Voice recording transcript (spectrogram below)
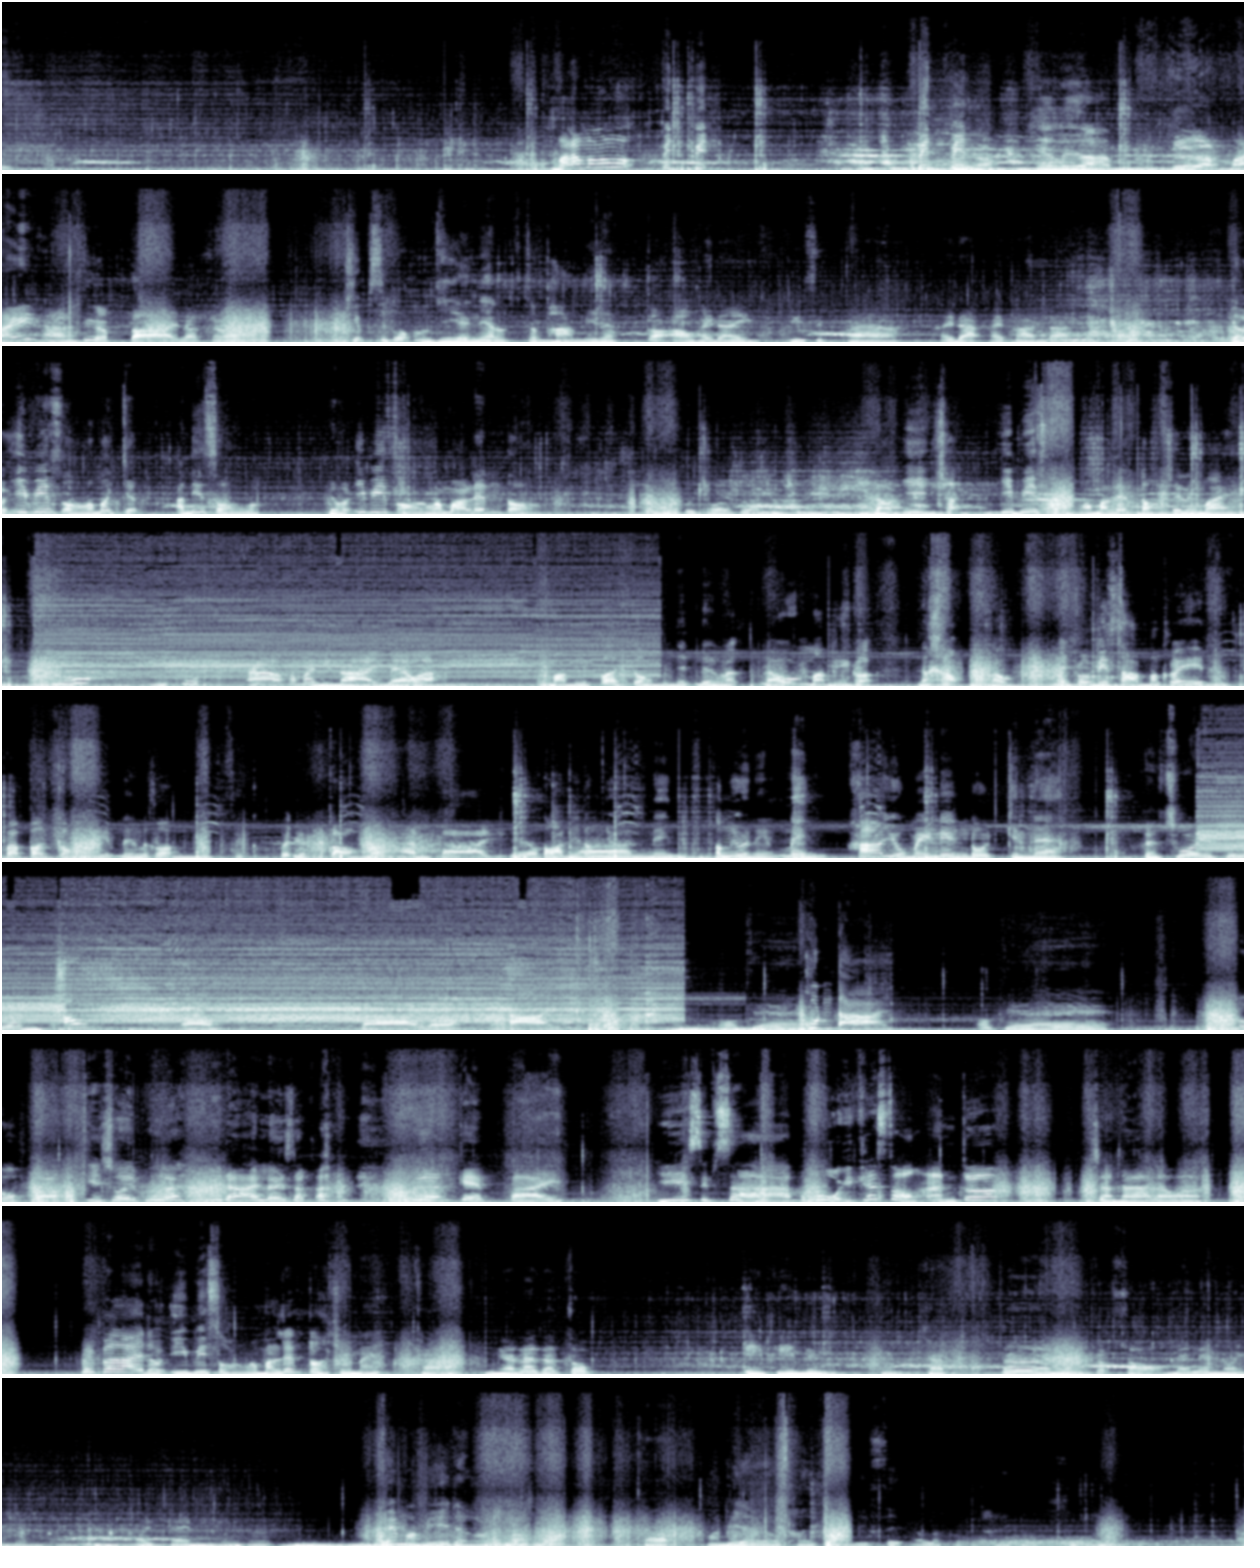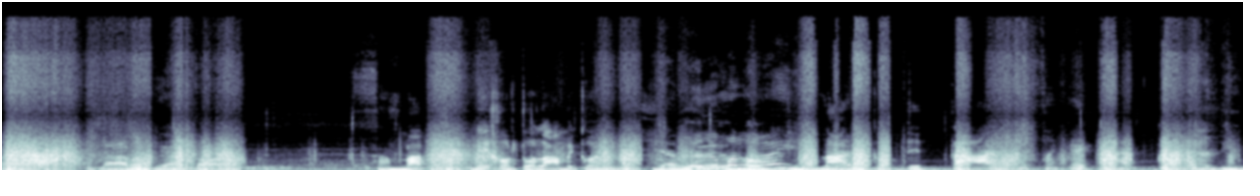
มาแล้วมาแล้วปิดปิดปิดปิดเรือบเกือบไหมทางเกือบตายแล้วค่ะ คลิป 16นาทีเนี่ยเราจะผ่านนี้นะก็เอาให้ได้ 25 ให้ได้ให้ผ่านด่านเลยเดี๋ยว EP สองเรามาเก็บอันที่สองหรอเดี๋ยว EP สองเรามาเล่นต่อ เราไปช่วยเพื่อนหาให้เดี๋ยว E ใช่ EP สองเรามาเล่นต่อใช่หรือไม่มีเจ็บอ้าวทำไมนี่ตายอีกแล้วอะมามีเปิดกล่องมานิดนึงแล้วแล้วมามีก็นะครับ แล้วไอ้ตัวปีศาจมันก็เห็นว่าเปิดกล่องมานิดนึงแล้วก็ปิดกล่องไม่ทันตายอีกแล้วตอนนี้ต้องอยู่นิ่งๆต้องอยู่นิ่งๆถ้าอยู่ไม่นิ่งโดนกินแน่จะช่วยเพื่อนเอ้าอ้าวตายเหรอตายโอเค คุณตาย โอเคสรุปแล้วเมื่อกี้ช่วยเพื่อนไม่ได้เลยสักอันเพื่อนเก็บไป 23โอ้โหอีกแค่ 2 อันก็ชนะแล้วอะไม่เป็นไรเดี๋ยว EP สองเรามาเล่นต่อใช่ไหมค่ะงั้นเราจะจบ EP 1 chapter 1กับ2ได้เล่นหน่อยหนึ่งไว้แค่นี้เฮ้ยมามีเดี๋ยวเราครับมามีเดี๋ยวเราถ่ายคลิปนี้เสร็จแล้วเราก็ไปถ่ายต่อคลิปนี้ ลาเพื่อนๆก่อนสำหรับคลิปนี้ของตัวลาไปก่อนนะครับอย่าลืมอะไรไลค์กดติดตามกดสังเกตการณ์กดกระดิ่ง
